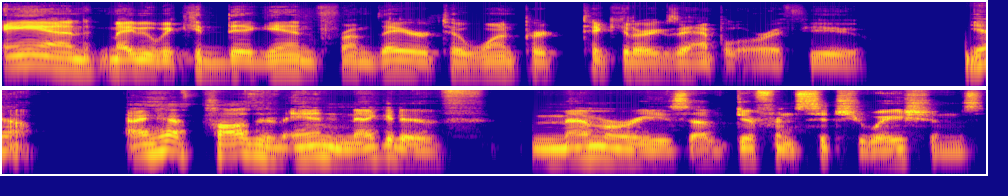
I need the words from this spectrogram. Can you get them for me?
And maybe we could dig in from there to one particular example or a few. Yeah. I have positive and negative memories of different situations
